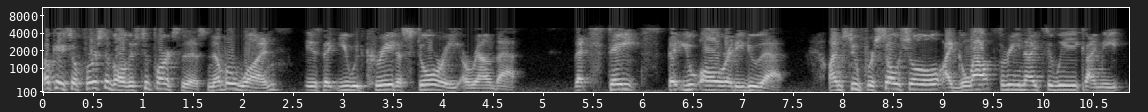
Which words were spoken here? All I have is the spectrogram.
Okay, so first of all, there's two parts to this. Number one is that you would create a story around that that states that you already do that. I'm super social. I go out three nights a week. I meet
